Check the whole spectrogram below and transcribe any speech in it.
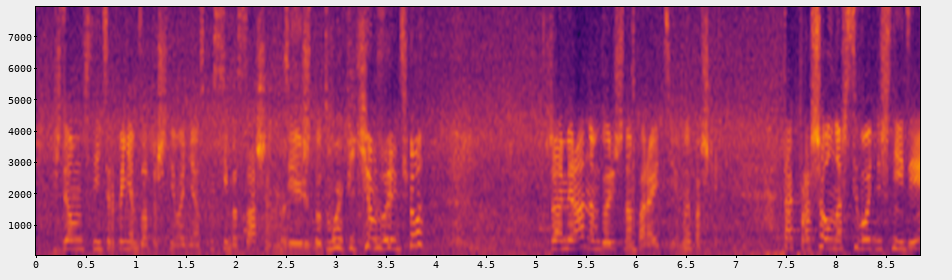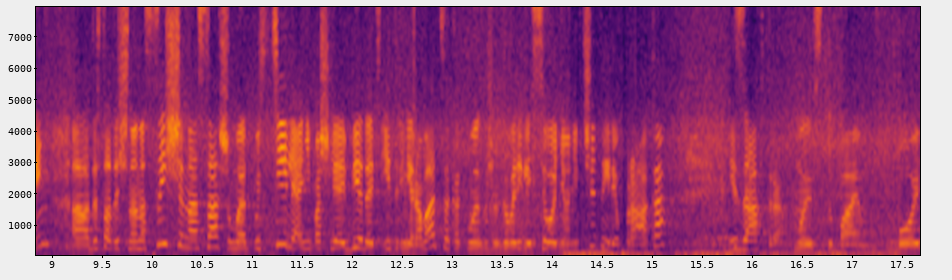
ждем с нетерпением завтрашнего дня. Спасибо, Саша. Надеюсь, Спасибо. что твой пикем зайдет. Шамиран нам говорит, что нам пора идти. Мы пошли. Так прошел наш сегодняшний день. А, достаточно насыщенно. Сашу мы отпустили, они пошли обедать и тренироваться. Как мы уже говорили, сегодня у них 4 прака. И завтра мы вступаем в бой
